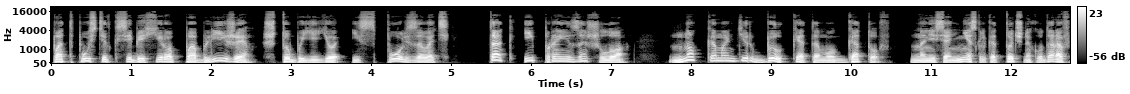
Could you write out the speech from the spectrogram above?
подпустит к себе Хиро поближе, чтобы ее использовать. Так и произошло. Но командир был к этому готов. Нанеся несколько точных ударов,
